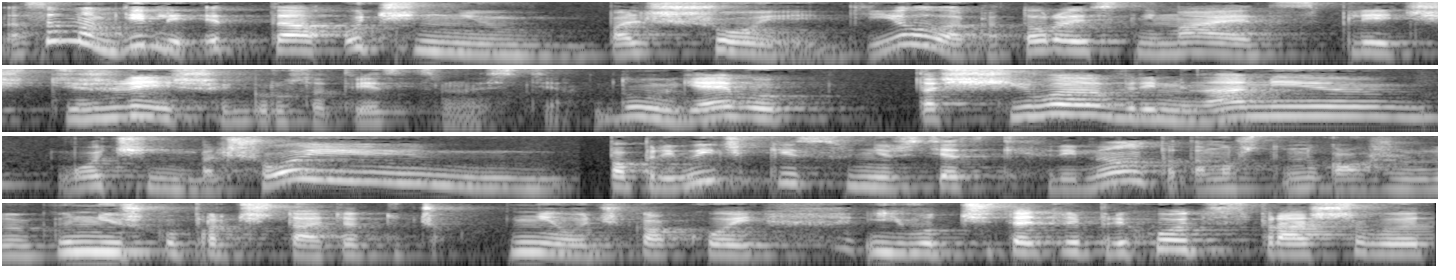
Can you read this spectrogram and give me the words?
На самом деле это очень большое дело, которое снимает с плеч тяжелейший груз ответственности. Ну, я его тащила временами очень большой, по привычке с университетских времен, потому что, ну как же книжку прочитать, это не очень какой. И вот читатели приходят и спрашивают,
